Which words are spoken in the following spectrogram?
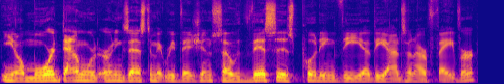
you know more downward earnings estimate revisions. So this is putting the uh, the odds in our favor.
